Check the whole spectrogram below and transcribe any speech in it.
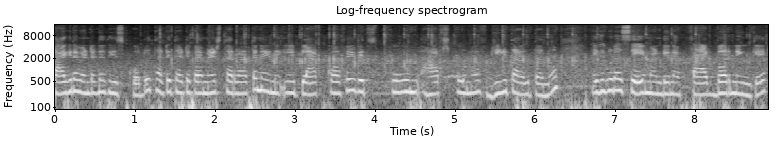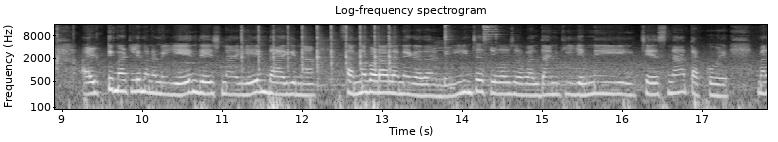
తాగిన వెంటనే తీసుకోరు థర్టీ థర్టీ ఫైవ్ మినిట్స్ తర్వాత నేను ఈ black coffee with spoon half spoon of ghee తాగుతాను. ఇది కూడా సేమ్ అండి. నాకు ఫ్యాట్ బర్నింగ్కే అల్టిమేట్లీ మనం ఏం చేసినా ఏం తాగినా సన్నబడాలనే కదా అండి ఇంచెస్ క్లోజ్ అవ్వాలి. దానికి ఎన్ని చేసినా తక్కువే. మన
